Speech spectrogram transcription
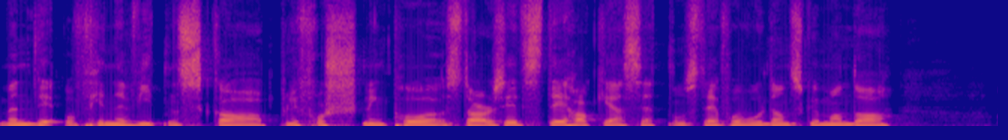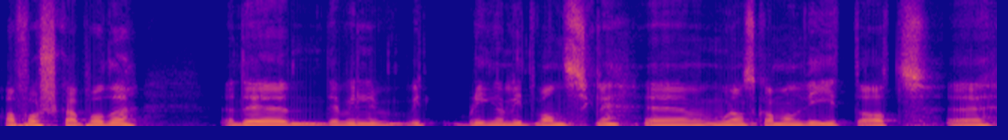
Men det å finne vitenskapelig forskning på Starseeds, det har ikke jeg sett noe sted. For hvordan skulle man da har forska på det. det. Det, vil bli litt vanskelig. Eh, hvordan skal man vite at eh,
